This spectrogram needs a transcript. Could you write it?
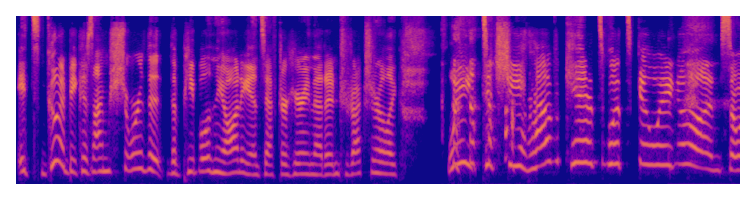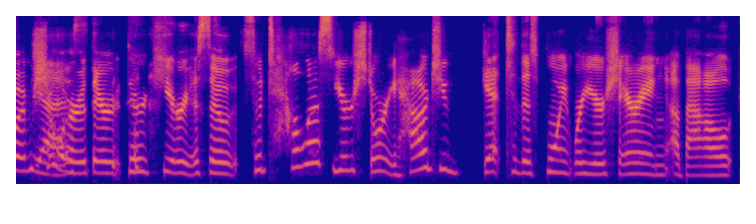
it's good because I'm sure that the people in the audience, after hearing that introduction, are like, wait, did she have kids? What's going on? So I'm yes. sure they're they're curious. So so tell us your story. How'd you get to this point where you're sharing about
